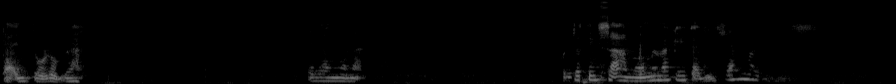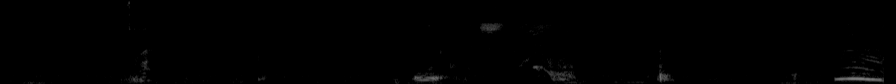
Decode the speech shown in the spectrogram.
Kain tulog lang. Kailangan na. Pagdating sa amo, may makita din siya malinis. Diba? Yan ako guys. Hmm.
